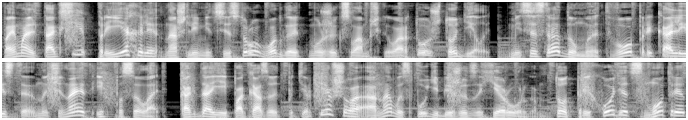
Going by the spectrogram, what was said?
Поймали такси, приехали, нашли медсестру, вот, говорит, мужик с лампочкой ложкой во рту, что делать? Медсестра думает, во, приколисты, начинает их посылать. Когда ей показывают потерпевшего, она в испуге бежит за хирургом. Тот приходит, смотрит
